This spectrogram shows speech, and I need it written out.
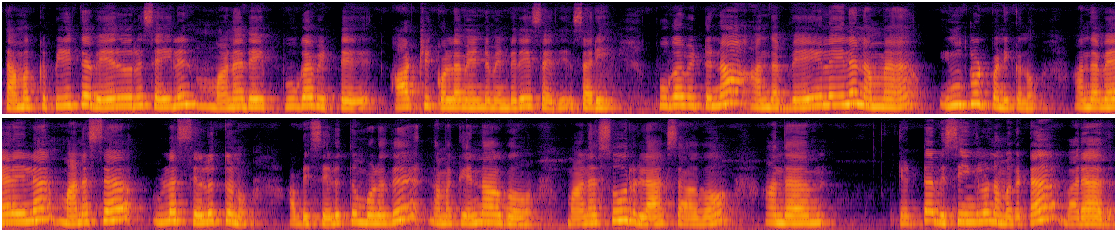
தமக்கு பிடித்த வேறொரு செயலில் மனதை புகவிட்டு ஆற்றிக்கொள்ள வேண்டும் என்பதே சரி சரி. புகவிட்டுனா அந்த வேலையில் நம்ம இன்க்ளூட் பண்ணிக்கணும். அந்த வேலையில் மனசை உள்ளே செலுத்தணும். அப்படி செலுத்தும் பொழுது நமக்கு என்ன ஆகும் மனசும் ரிலாக்ஸ் ஆகும். அந்த கெட்ட விஷயங்களும் நம்மக்கிட்ட வராது.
